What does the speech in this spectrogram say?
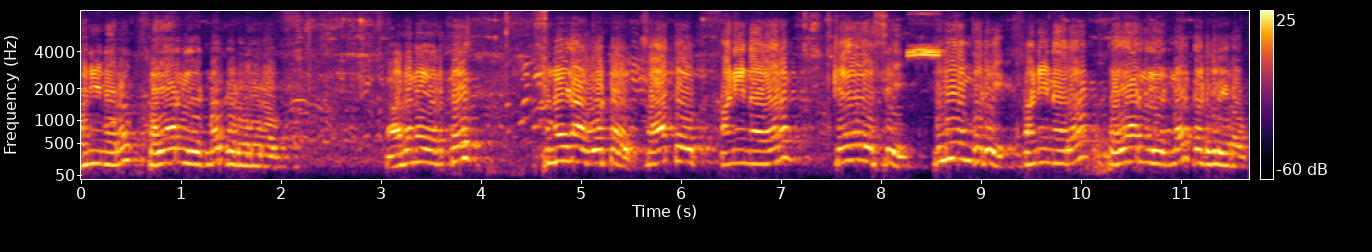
அணியினரும் தயார் நிலையத்தினர் கருதுகிறோம் அதனை அடுத்து சினேகா ஓட்டல் சாத்தூர் அணியினரும் கேஎஸ்சி புளியங்குடி அணியினரும் தயார் நிலையத்தினர் கருதுகிறோம்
